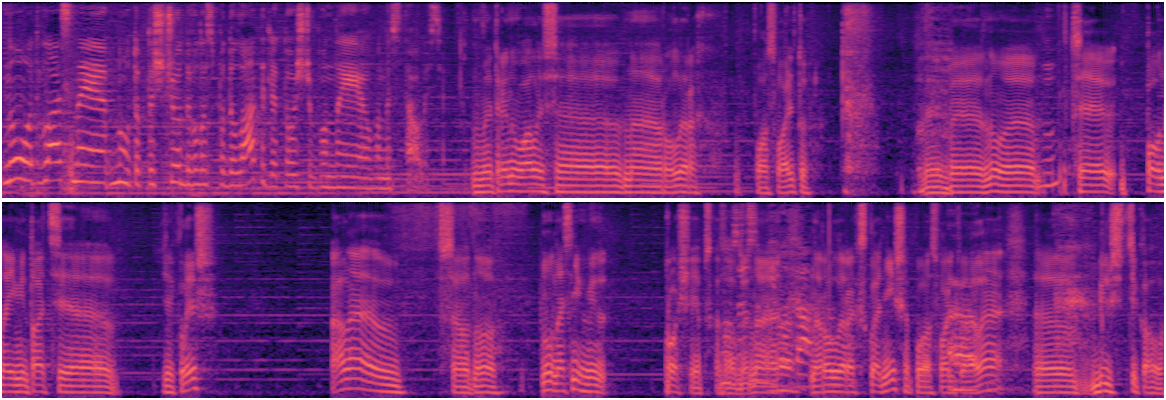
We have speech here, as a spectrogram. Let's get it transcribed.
ну от власне, ну тобто, що довелось подолати для того, щоб вони, вони сталися? Ми тренувалися на ролерах по асфальту. Якби, ну, е, це повна імітація як лиш, але все одно ну, на снігу він проще, я б сказав. Ну, на, так. на ролерах складніше по асфальту, але е, більш цікаво.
